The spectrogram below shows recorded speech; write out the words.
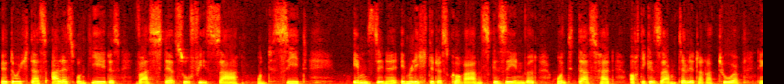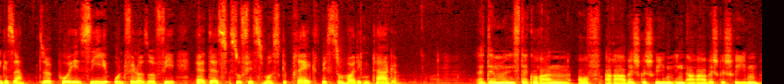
durch das alles und jedes, was der Sufis sah und sieht, im Sinne, im Lichte des Korans gesehen wird. Und das hat auch die gesamte Literatur, die gesamte Poesie und Philosophie äh, des Sufismus geprägt bis zum heutigen Tage. Äh, denn ist der Koran auf Arabisch geschrieben, in Arabisch geschrieben.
